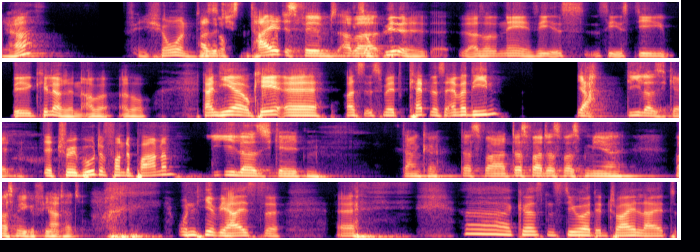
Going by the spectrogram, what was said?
Ja. Finde ich schon. Die Also ist die ist ein Teil des Films, doch, aber ist doch Bill. Also, nee, sie ist, sie ist die Bill-Killerin, aber, also. Dann hier, okay, äh, was ist mit Katniss Everdeen? ja, die lasse ich gelten. The Tribute von The Panem? Die lasse ich gelten. Danke. Das war das, war das was, mir, was mir gefehlt Ja. hat. Und hier, wie heißt sie? Äh, ah, Kirsten Stewart in Twilight.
